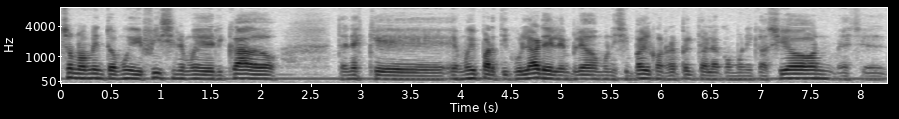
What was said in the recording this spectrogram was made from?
son momentos muy difíciles, muy delicados. Tenés que, es muy particular el empleado municipal con respecto a la comunicación, eh,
